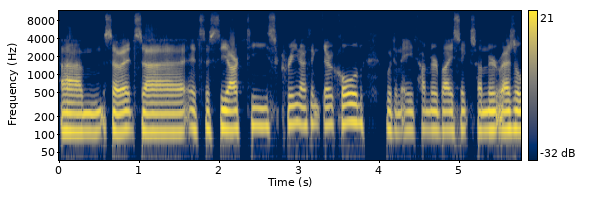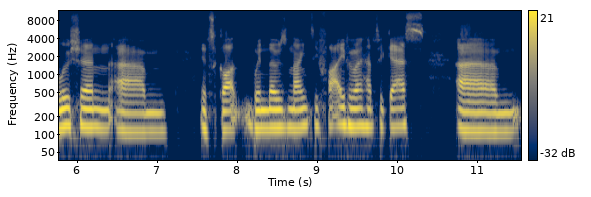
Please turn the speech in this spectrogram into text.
Um, so it's a, uh, it's a CRT screen, I think they're called, with an 800 by 600 resolution. Um, it's got Windows 95, if I had to guess. Um,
